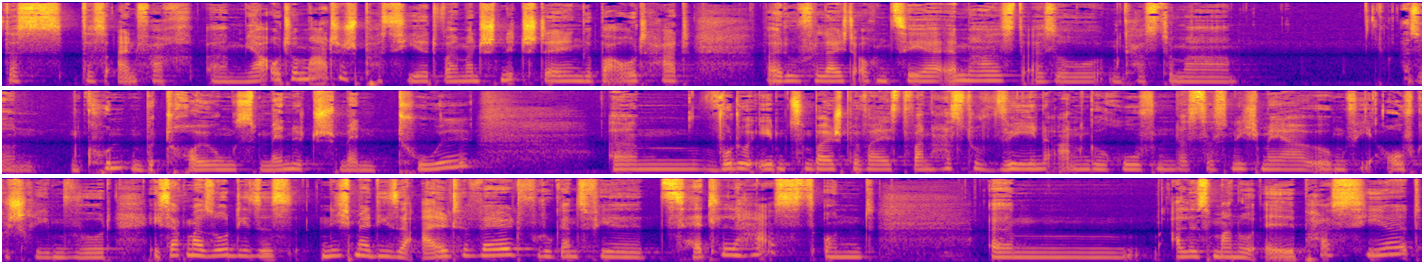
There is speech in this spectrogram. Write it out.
dass das einfach ähm, ja automatisch passiert, weil man Schnittstellen gebaut hat, weil du vielleicht auch ein CRM hast, also ein Customer, also ein Kundenbetreuungsmanagement-Tool ähm, wo du eben zum Beispiel weißt, wann hast du wen angerufen, dass das nicht mehr irgendwie aufgeschrieben wird. Ich sag mal so, dieses, nicht mehr diese alte Welt, wo du ganz viel Zettel hast und ähm, alles manuell passiert,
